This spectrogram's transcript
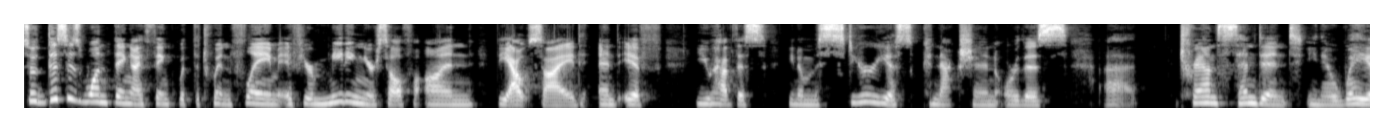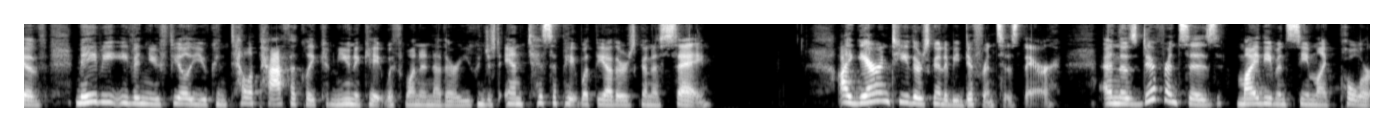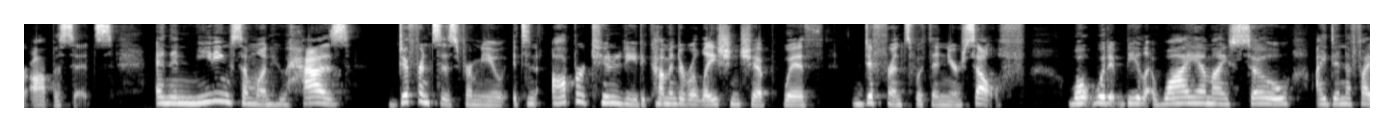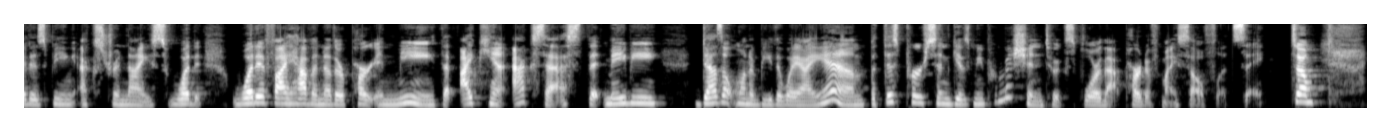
So this is one thing I think with the twin flame if you're meeting yourself on the outside and if you have this, you know, mysterious connection or this uh, transcendent you know way of maybe even you feel you can telepathically communicate with one another you can just anticipate what the other is going to say. I guarantee there's going to be differences there and those differences might even seem like polar opposites and in meeting someone who has differences from you, it's an opportunity to come into relationship with difference within yourself. what would it be like? Why am i so identified as being extra nice? What what if i have another part in me that i can't access that maybe doesn't want to be the way i am but this person gives me permission to explore that part of myself let's say? So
